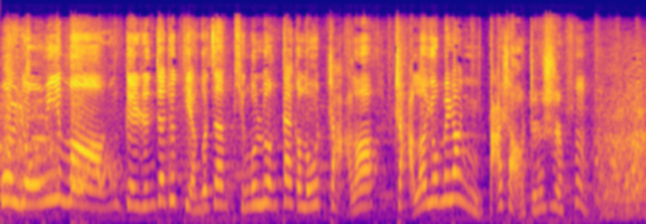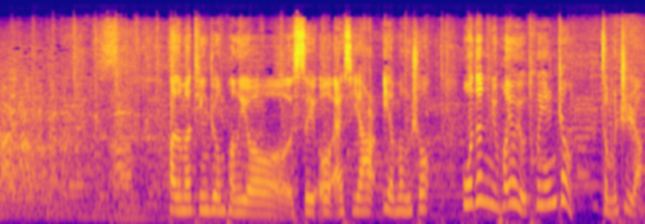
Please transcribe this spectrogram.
我容易吗？你给人家就点个赞、评个论、盖个楼，咋了？咋了？又没让你打赏，真是哼。好的吗？听众朋友 C O S E R 叶梦说，我的女朋友有拖延症，怎么治啊？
